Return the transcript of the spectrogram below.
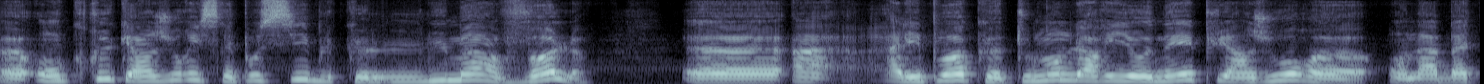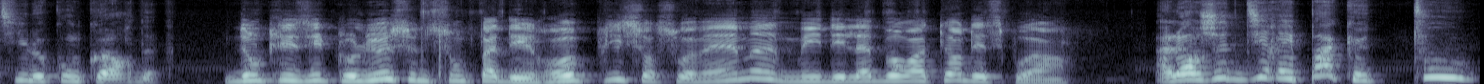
euh, ont cru qu'un jour il serait possible que l'humain vole. à, l'époque, tout le monde l'a rayonné, puis un jour, on a bâti le Concorde. Donc les écolieux, ce ne sont pas des replis sur soi-même, mais des laboratoires d'espoir. Alors je ne dirais pas que tous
